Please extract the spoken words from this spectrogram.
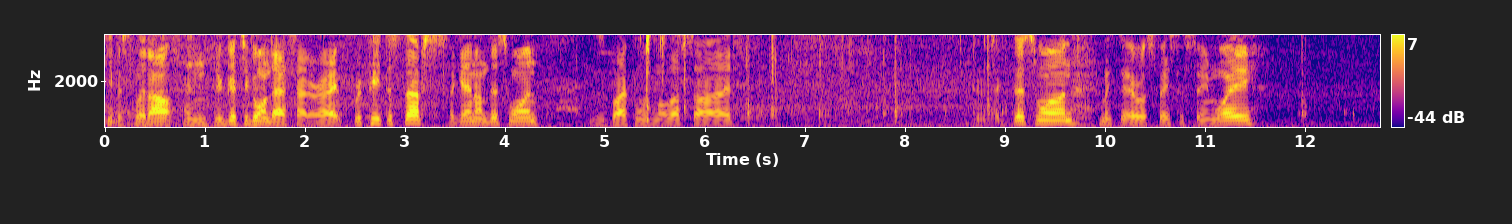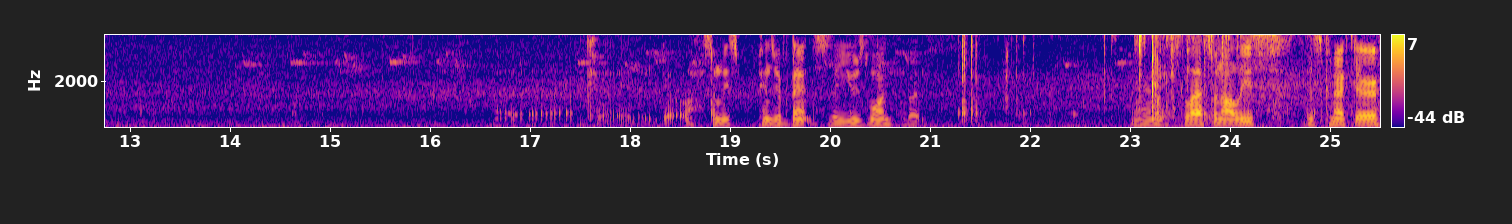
Keep it slid off and you're good to go on that side, all right? Repeat the steps again on this one. This black one was on the left side. I'm gonna take this one, make the arrows face the same way. Okay, there you go. Some of these pins are bent. This is a used one, but. And this last but not least, this connector.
